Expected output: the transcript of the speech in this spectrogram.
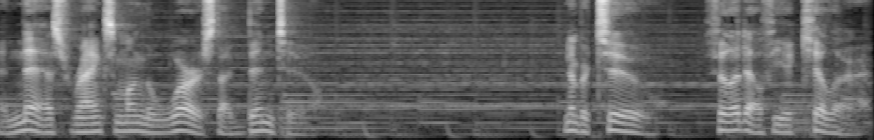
and this ranks among the worst I've been to. Number 2 Philadelphia Killer.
